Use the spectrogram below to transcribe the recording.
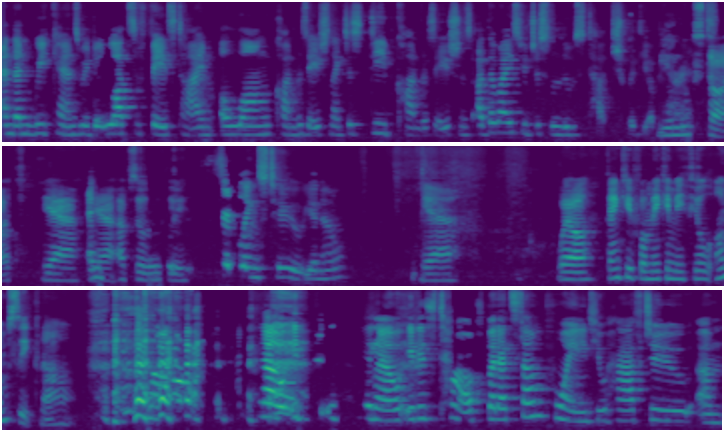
and then weekends we do lots of FaceTime, a long conversation, like just deep conversations. Otherwise, you just lose touch with your parents You lose touch. Yeah, and yeah, absolutely. siblings too. You know. Yeah. Well, thank you for making me feel homesick now. No, it, it you know it is tough, but at some point you have to um,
